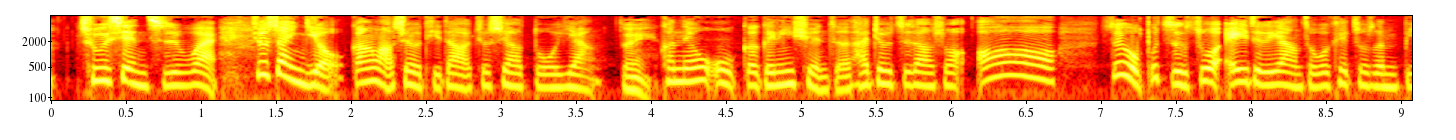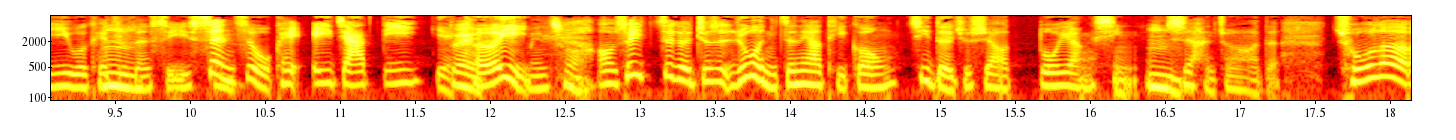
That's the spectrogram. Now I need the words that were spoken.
出现之外，就算有，刚刚老师有提到，就是要多样，对，可能有五个给你选择，他就知道说，哦，所以我不只做 A 这个样子，我可以做成 B，我可以做成 C，甚至我可以 A 加 D 也可以，没错。哦，所以这个就是，如果你真的要提供，记得就是要多样性是很重要的。除了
